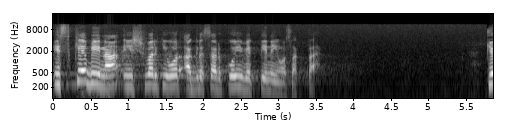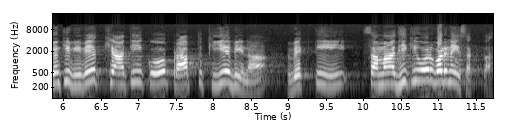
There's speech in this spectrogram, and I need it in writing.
इसके बिना ईश्वर की ओर अग्रसर कोई व्यक्ति नहीं हो सकता है। क्योंकि विवेक ख्याति को प्राप्त किए बिना व्यक्ति समाधि की ओर बढ़ नहीं सकता।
